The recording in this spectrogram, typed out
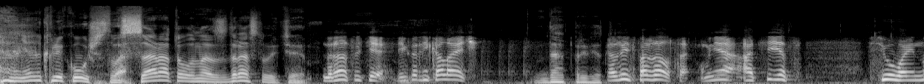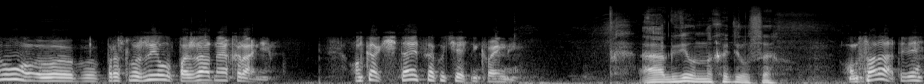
Не кликушество. Саратов у нас, здравствуйте. Здравствуйте, Виктор Николаевич. Да, привет. Скажите, пожалуйста, у меня отец всю войну э, прослужил в пожарной охране. Он как считается как участник войны? А где он находился? Он в Саратове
